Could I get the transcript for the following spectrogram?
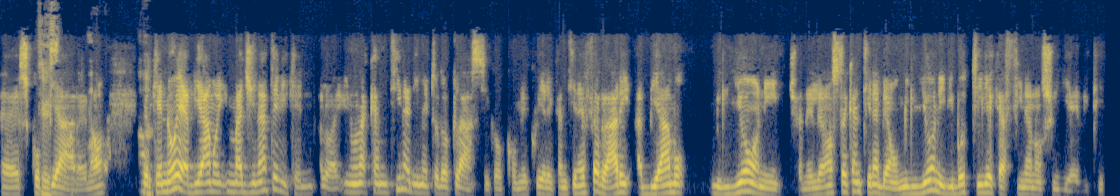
eh, scoppiare, no? Perché noi abbiamo, immaginatevi che allora, in una cantina di metodo classico, come qui le cantine Ferrari, abbiamo milioni, cioè nelle nostre cantine abbiamo milioni di bottiglie che affinano sui lieviti.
